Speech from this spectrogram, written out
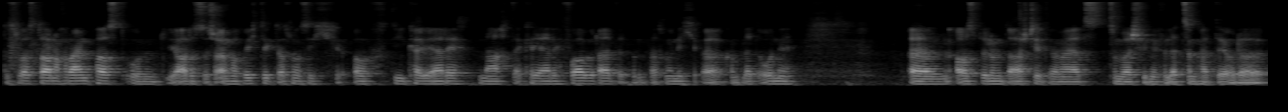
das, was da noch reinpasst. Und ja, das ist einfach wichtig, dass man sich auf die Karriere nach der Karriere vorbereitet und dass man nicht äh, komplett ohne ähm, Ausbildung dasteht, wenn man jetzt zum Beispiel eine Verletzung hatte oder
